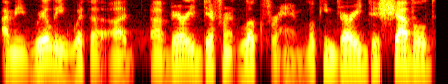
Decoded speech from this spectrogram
I mean, really with a, a, a very different look for him, looking very disheveled,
